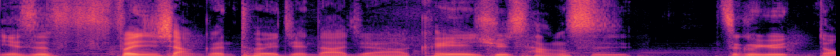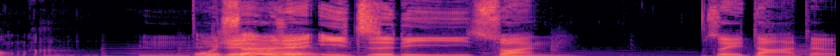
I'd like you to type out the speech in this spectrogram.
也是分享跟推荐大家可以去尝试这个运动啊。嗯，我觉得我觉得意志力算最大的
